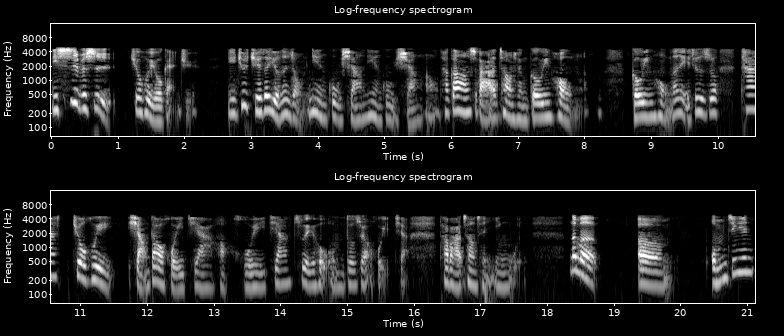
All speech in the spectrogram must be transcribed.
你是不是就会有感觉？你就觉得有那种念故乡，念故乡啊！他刚刚是把它唱成 going home，going home，那也就是说，他就会想到回家哈，回家。最后我们都是要回家，他把它唱成英文。那么，呃，我们今天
